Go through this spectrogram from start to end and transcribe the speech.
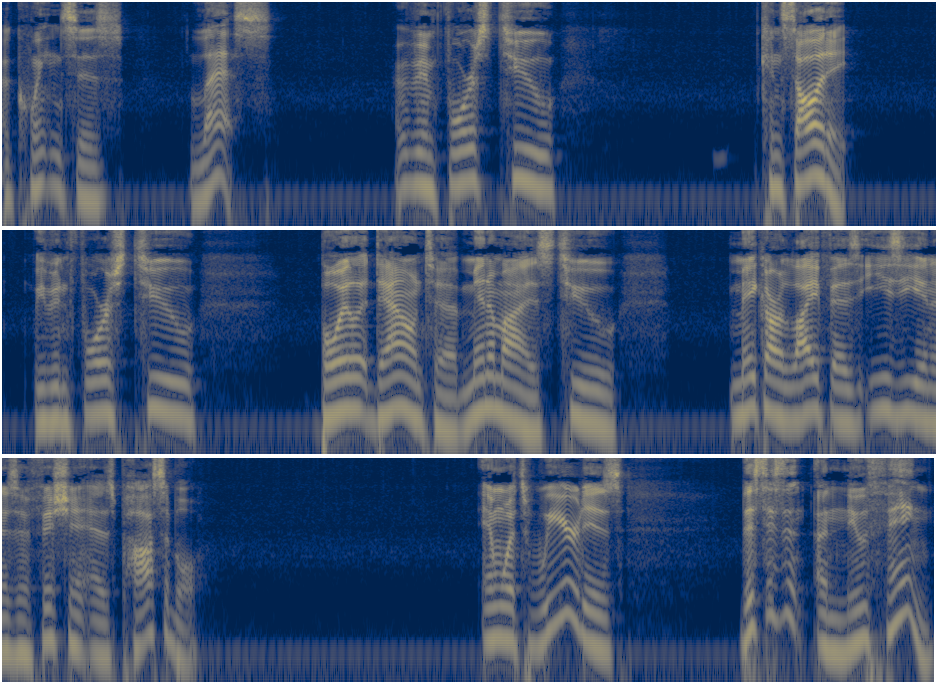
acquaintances less. We've been forced to consolidate. We've been forced to boil it down, to minimize, to make our life as easy and as efficient as possible. And what's weird is this isn't a new thing.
